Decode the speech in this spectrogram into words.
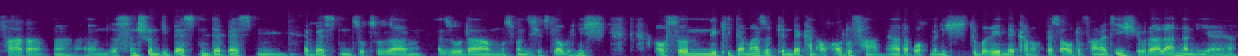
Fahrer. Ne? Ähm, das sind schon die Besten der Besten der Besten sozusagen. Also da muss man sich jetzt, glaube ich, nicht. Auch so ein Nikita Mazepin, der kann auch Auto fahren. Ja? Da brauchen wir nicht drüber reden. Der kann auch besser Auto fahren als ich oder alle anderen hier. Ja?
